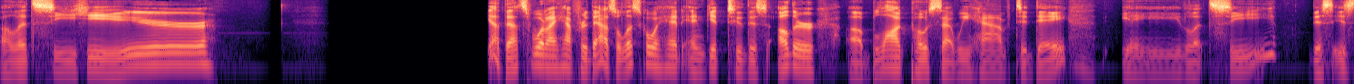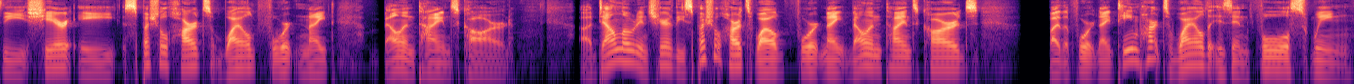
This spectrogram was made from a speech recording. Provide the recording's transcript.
Uh, let's see here yeah, that's what I have for that. So let's go ahead and get to this other uh, blog post that we have today. Yay, let's see. This is the share a special hearts wild Fortnite Valentine's card. Uh, download and share the special hearts wild Fortnite Valentine's cards by the Fortnite team. Hearts Wild is in full swing.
